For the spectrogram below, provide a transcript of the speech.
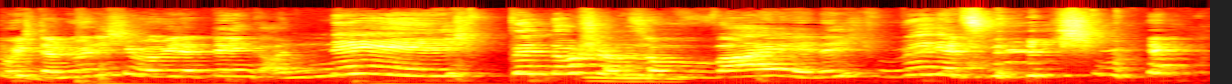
wo ich dann wirklich immer wieder denke, oh nee, ich bin doch schon so mhm. weit, ich will jetzt nicht mehr.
